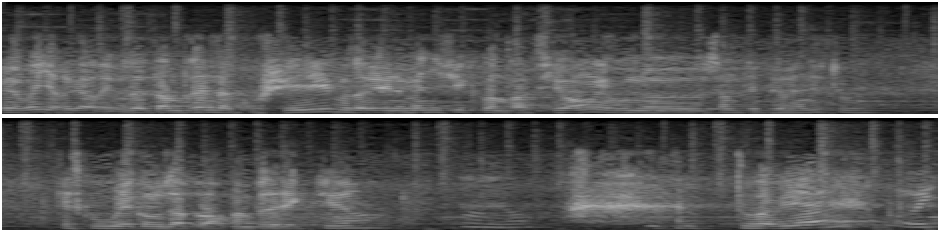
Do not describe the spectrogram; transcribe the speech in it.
Mais voyez, regardez, vous êtes en train d'accoucher, vous avez une magnifique contraction et vous ne sentez plus rien du tout. Qu'est-ce que vous voulez qu'on vous apporte Un peu de lecture? Non. Tout va bien? Oui.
